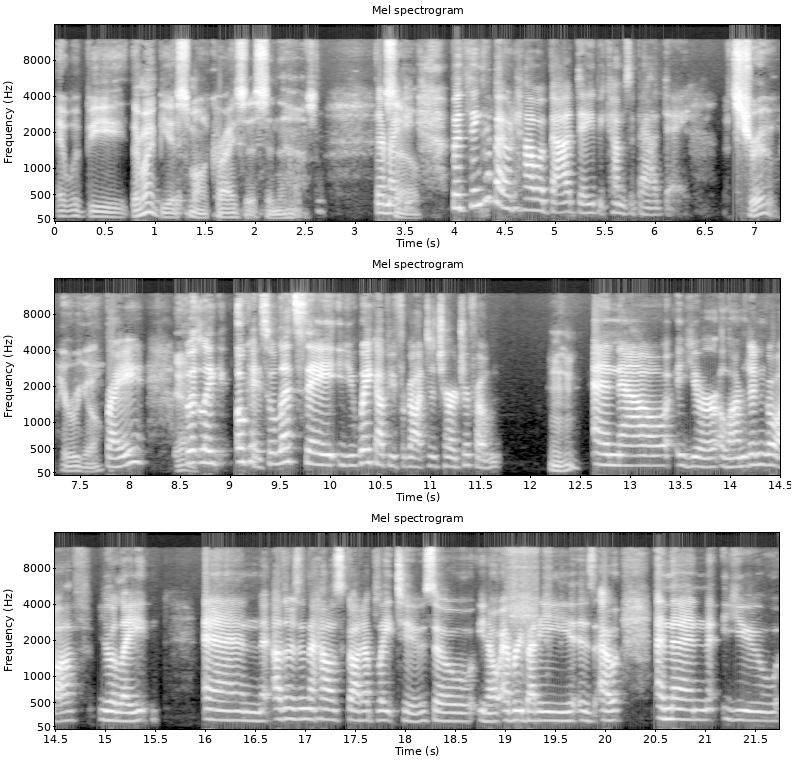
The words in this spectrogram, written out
it would be there might be a small crisis in the house. There might so be. But think about how a bad day becomes a bad day. that's true. Here we go. right? Yeah. But like, okay, so let's say you wake up, you forgot to charge your phone, Mhm. and now your alarm didn't go off, you're late, and others in the house got up late too. So, you know, everybody is out, and then you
